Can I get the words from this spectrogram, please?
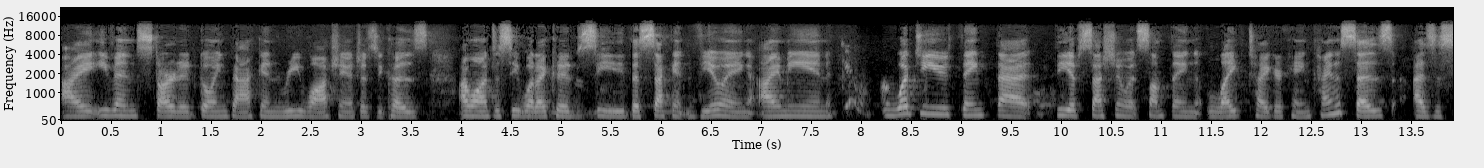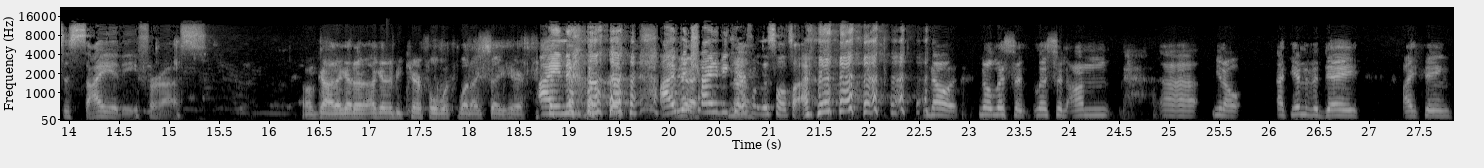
I even started going back and rewatching it just because I wanted to see what I could see the second viewing. I mean, what do you think that the obsession with something like Tiger King kind of says as a society for us? Oh God, I gotta I gotta be careful with what I say here. I know. I've been yeah, trying to be careful no. this whole time. no, no. Listen, listen. I'm, uh, you know, at the end of the day, I think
